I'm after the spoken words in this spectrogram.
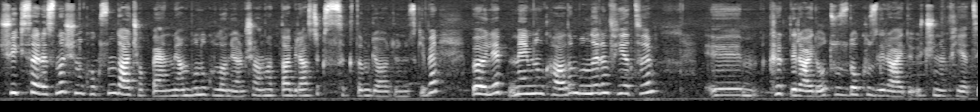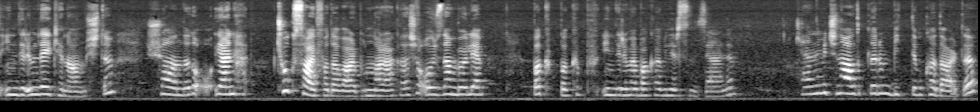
Şu ikisi arasında şunun kokusunu daha çok beğendim. Yani bunu kullanıyorum. Şu an hatta birazcık sıktım gördüğünüz gibi. Böyle memnun kaldım. Bunların fiyatı e, 40 liraydı, 39 liraydı üçünün fiyatı. İndirimdeyken almıştım. Şu anda da yani çok sayfada var bunlar arkadaşlar. O yüzden böyle bakıp bakıp indirime bakabilirsiniz yani. Kendim için aldıklarım bitti bu kadardı.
